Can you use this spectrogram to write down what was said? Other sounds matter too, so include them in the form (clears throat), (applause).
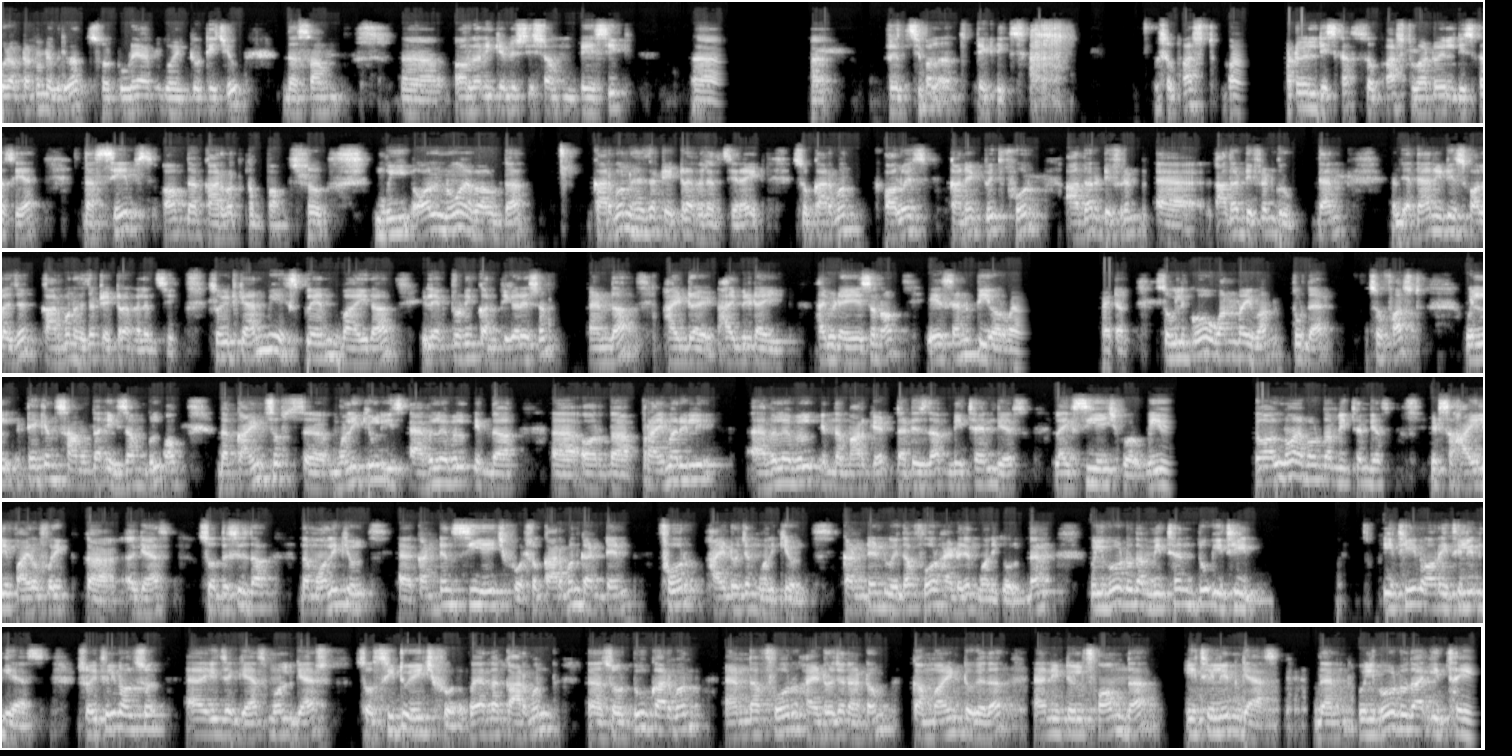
good afternoon everyone. So today I'm going to teach you the some uh, organic chemistry, some basic uh, uh, principle and techniques. So first, what we'll discuss. So first, what we'll discuss here, the shapes of the carbon compounds. So we all know about the carbon has a tetravalency, right? So carbon always connect with four other different uh, other different group. Then then it is called as a carbon has a tetravalency. So it can be explained by the electronic configuration and the hybrid hybridization of S and P orbital. So we'll go one by one to that. So first we'll take in some of the example of the kinds of uh, molecule is available in the uh, or the primarily available in the market that is the methane gas like ch4 we all know about the methane gas. It's a highly pyrophoric uh, gas. So this is the the molecule uh, contains ch4 so carbon contain four hydrogen molecule content with the four hydrogen molecule. Then we'll go to the methane to ethene. Ethene or ethylene gas. So ethylene also uh, is a gas mol gas so C2H4, where the carbon, uh, so two carbon and the four hydrogen atom combine together and it will form the ethylene gas. Then we'll go to the ethane,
